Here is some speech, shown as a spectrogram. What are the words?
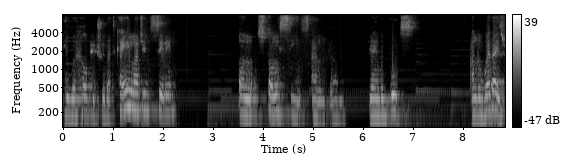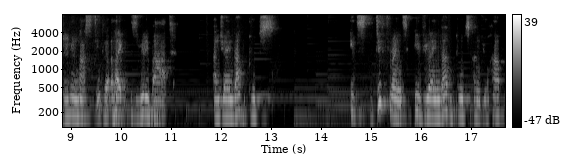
He will help you through that. Can you imagine sailing on stormy seas and um, you're in the boats and the weather is really nasty, like it's really bad, and you're in that boat? It's different if you're in that boat and you have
